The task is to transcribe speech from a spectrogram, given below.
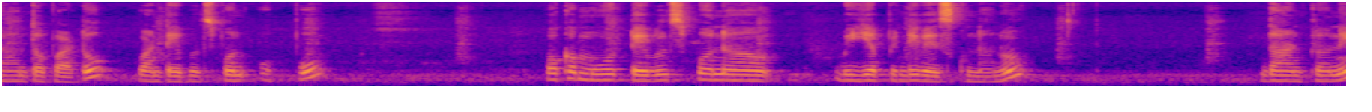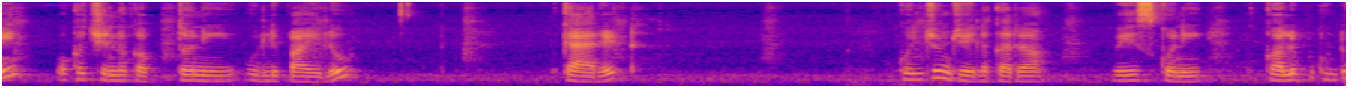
దాంతోపాటు వన్ టేబుల్ స్పూన్ ఉప్పు ఒక మూడు టేబుల్ స్పూన్ బియ్యపిండి వేసుకున్నాను. దాంట్లోనే ఒక చిన్న కప్తోని ఉల్లిపాయలు క్యారెట్ కొంచెం జీలకర్ర వేసుకొని కలుపుకుంటూ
